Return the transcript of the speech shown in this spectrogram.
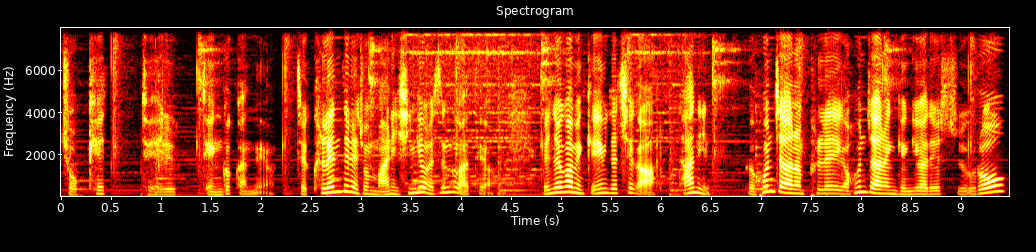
좋게 된 것 같네요. 제 클렌전에 좀 많이 신경을 쓴 것 같아요. 왜냐하면 게임 자체가 단일 그 혼자 하는 플레이가 혼자 하는 경기가 될수록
